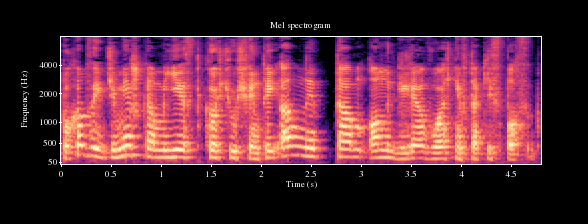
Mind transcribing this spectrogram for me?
pochodzę i gdzie mieszkam, jest kościół świętej Anny. Tam on gra właśnie w taki sposób.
